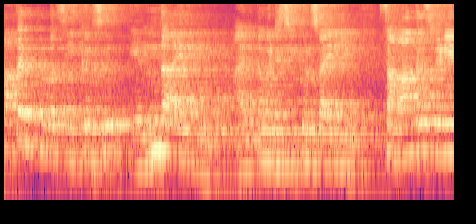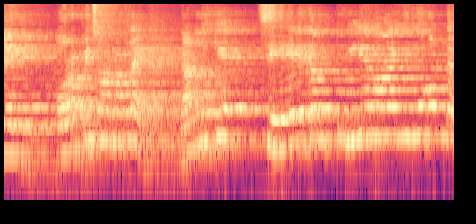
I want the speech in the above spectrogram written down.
അത്തരത്തിലുള്ള സീക്വൻസ് എന്തായിരിക്കും? അരിത്തമറ്റ് സീക്വൻസ് ആയിരിക്കും. സമാന്തര ശ്രേണി ആയിരിക്കും ഉറപ്പിച്ചോണം മക്കളെ ഞാൻ നോക്കിയേ ഛേദം തുല്യമായി നിന്നുകൊണ്ട്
